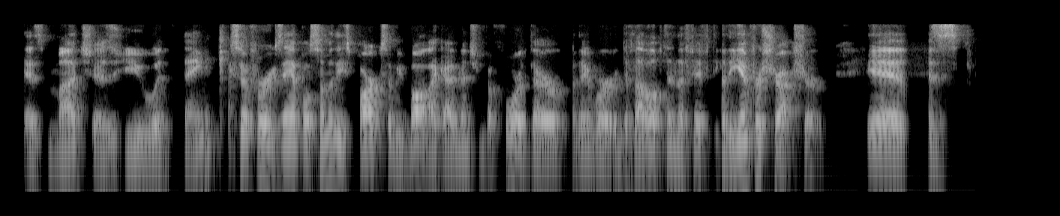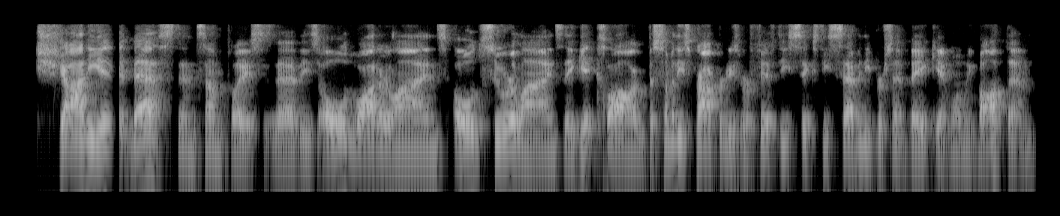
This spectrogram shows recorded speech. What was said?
as much as you would think. So, for example, some of these parks that we bought, like I mentioned before, they're they were developed in the 50s. The infrastructure is shoddy at best in some places. They have these old water lines, old sewer lines, they get clogged. Some of these properties were 50, 60, 70% vacant when we bought them.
